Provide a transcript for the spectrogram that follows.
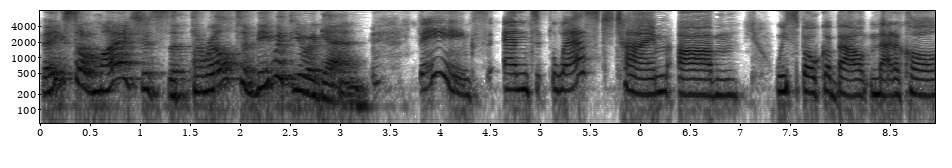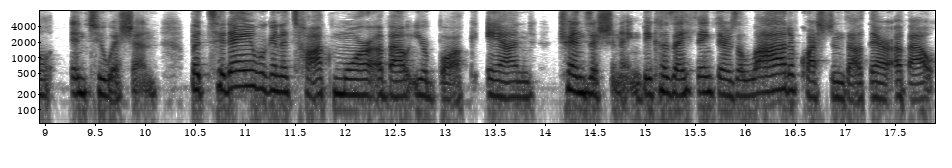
Thanks so much. It's a thrill to be with you again. Thanks. And last time um, we spoke about medical intuition, but today we're going to talk more about your book and transitioning because I think there's a lot of questions out there about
